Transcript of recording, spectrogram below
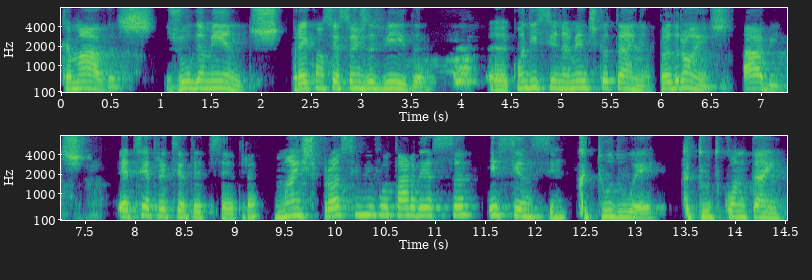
camadas, julgamentos, preconceições da vida, eh, condicionamentos que eu tenha, padrões, hábitos, etc, etc, etc, mais próximo eu vou estar dessa essência que tudo é, que tudo contém,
